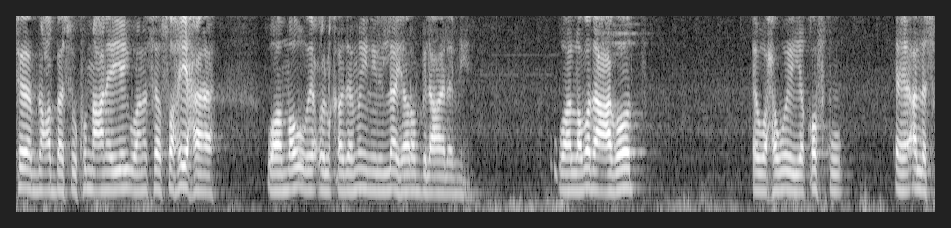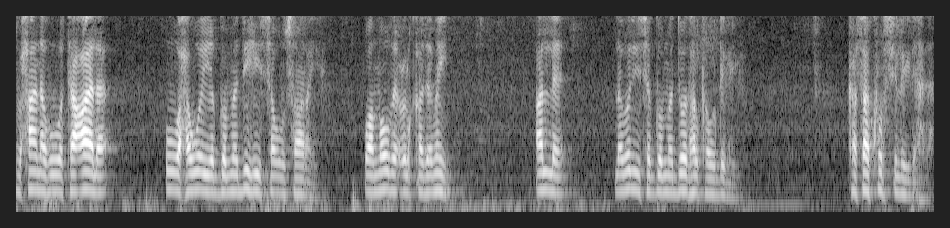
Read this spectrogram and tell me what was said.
sida ibnu cabaas uu ku macneeyey waana sida saxiixa ah waa mowdicu اlqadamayni lilahi rabi اlcaalamiin waa labada cagood ee waxa weeye qofku alla subxaanahu wa tacaala uu waxa weeye gomadihiisa uu saarayo waa mowdicu اlqadamayn alle labadiisa gomadood halka uu dhigayo. Kaasaa kursi la yidhaahdaa.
